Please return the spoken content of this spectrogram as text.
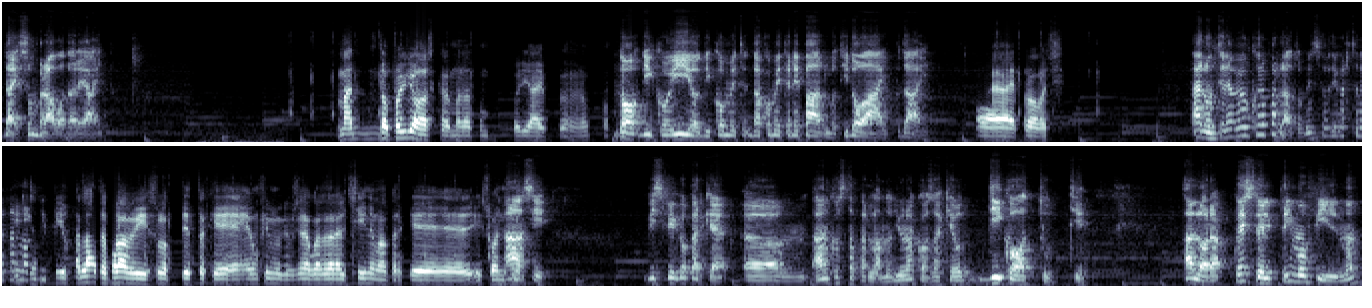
Dai, sono bravo a dare hype. Ma dopo gli Oscar mi ha dato un po' di hype. no? No, dico io, di come te- da come te ne parlo, ti do hype, dai. Eh, provaci. Ah, non te ne avevo ancora parlato? Pensavo di avertene parlato di più. Ho parlato, però avevi solo detto che è un film che bisogna guardare al cinema perché i suoni... Ah, sì. Vi spiego perché. Um, Anco sta parlando di una cosa che dico a tutti. Allora, questo è il primo film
